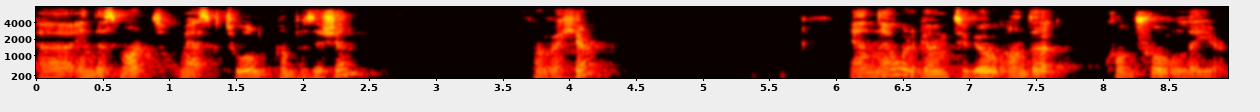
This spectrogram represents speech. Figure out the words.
uh, in the Smart Mask tool composition over here. And now we're going to go on the control layer.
